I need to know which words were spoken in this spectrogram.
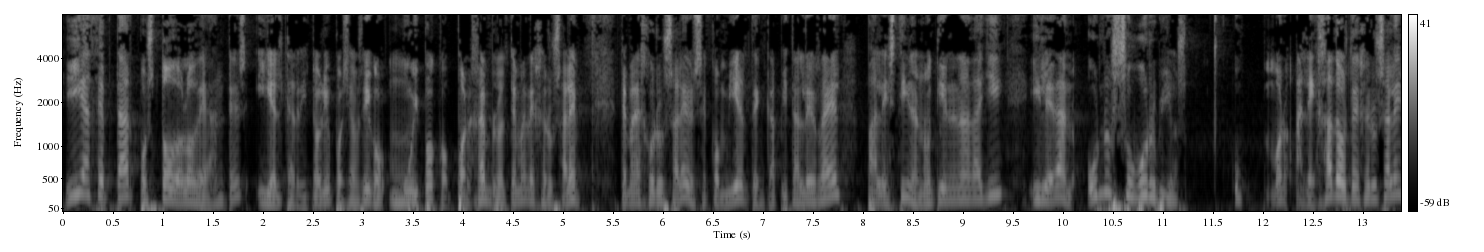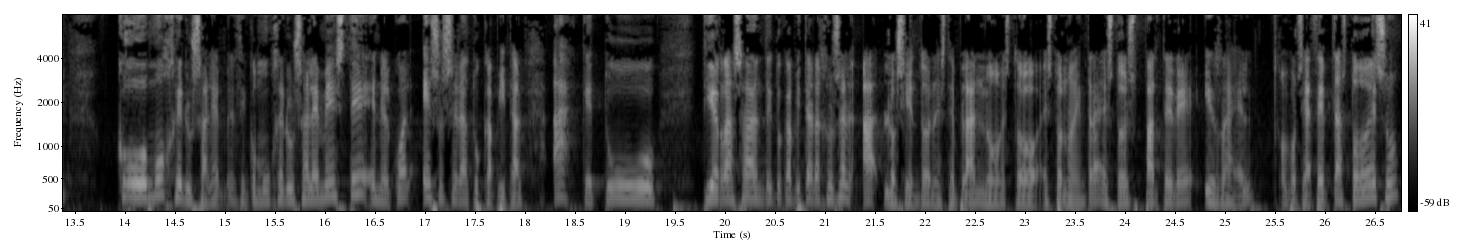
y aceptar pues todo lo de antes, y el territorio, pues ya os digo, muy poco. Por ejemplo, el tema de Jerusalén. El tema de Jerusalén se convierte en capital de Israel, Palestina no tiene nada allí y le dan unos suburbios bueno, alejados de Jerusalén, como Jerusalén, es decir, como un Jerusalén este en el cual eso será tu capital. Ah, que tu Tierra Santa y tu capital es Jerusalén. Ah, lo siento, en este plan no, esto, esto no entra, esto es parte de Israel. Pues si aceptas todo eso,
